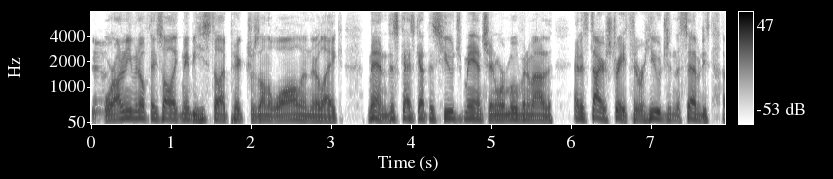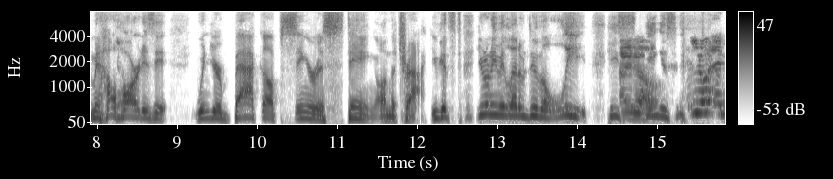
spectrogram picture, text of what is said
Yeah. Or I don't even know if they saw like maybe he still had pictures on the wall and they're like, man, this guy's got this huge mansion. We're moving him out of the, and it's Dire Straits. They were huge in the 70s. I mean, how hard is it when your backup singer is Sting on the track? You get st- you don't even let him do the lead. He's I know. Sting is You know? And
